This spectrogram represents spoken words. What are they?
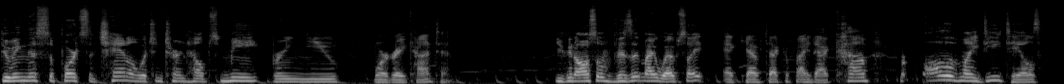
Doing this supports the channel, which in turn helps me bring you more great content. You can also visit my website at kevtechify.com for all of my details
